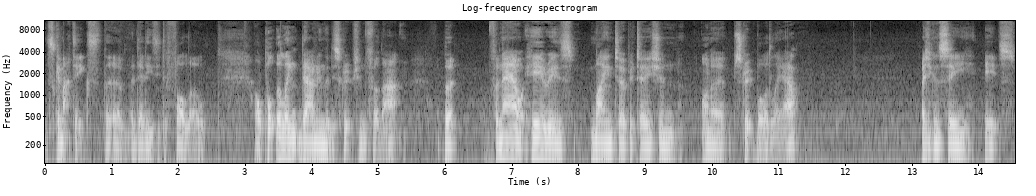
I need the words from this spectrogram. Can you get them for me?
schematics that are, dead easy to follow. I'll put the link down in the description for that but for now, here is my interpretation on a strip board layout. As you can see, it's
